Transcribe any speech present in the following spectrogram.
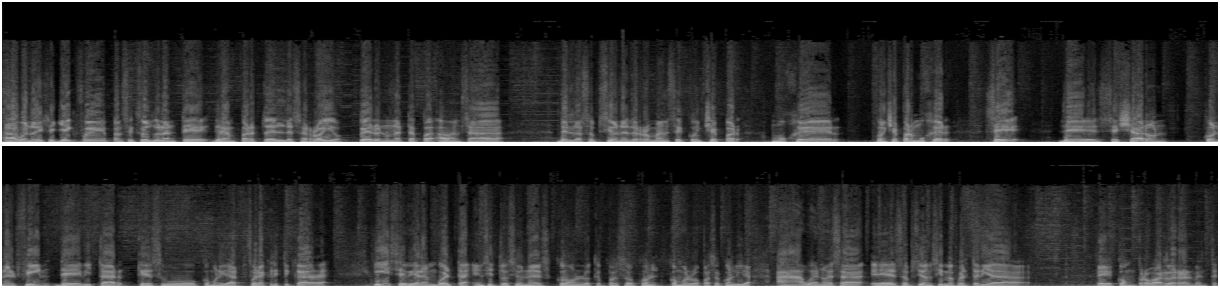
ah, bueno, dice Jake fue pansexual durante gran parte del desarrollo, pero en una etapa avanzada de las opciones de romance con Shepard mujer, con Shepard mujer se desecharon con el fin de evitar que su comunidad fuera criticada y se viera envuelta en situaciones con lo que pasó con como lo pasó con Lira. Ah, bueno, esa esa opción sí me faltaría eh, comprobarla realmente,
